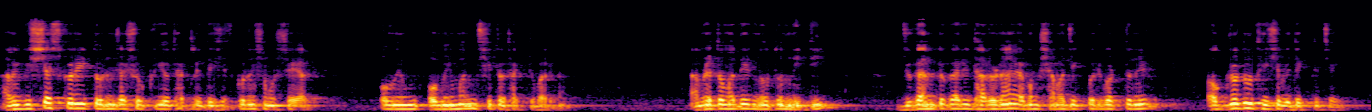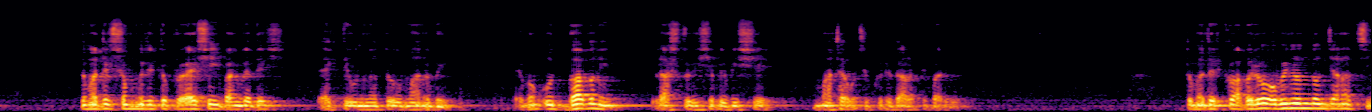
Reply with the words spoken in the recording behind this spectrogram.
আমি বিশ্বাস করি তরুণরা সক্রিয় থাকলে দেশের কোনো সমস্যায় আর অমীমাংসিত থাকতে পারে না। আমরা তোমাদের নতুন নীতি, যুগান্তকারী ধারণা এবং সামাজিক পরিবর্তনের অগ্রদূত হিসেবে দেখতে চাই। তোমাদের সম্মিলিত প্রয়াসেই বাংলাদেশ একটি উন্নত মানবিক এবং উদ্ভাবনী রাষ্ট্র হিসেবে বিশ্বে মাথা উঁচু করে দাঁড়াতে পারবে। তোমাদেরকে আবারও অভিনন্দন জানাচ্ছি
